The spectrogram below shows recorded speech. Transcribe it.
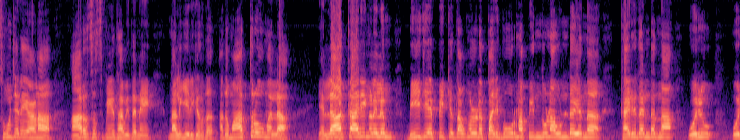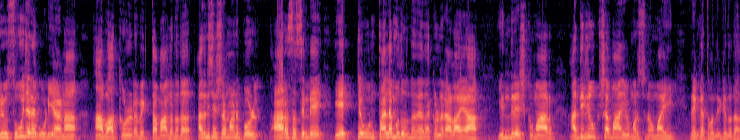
സൂചനയാണ് ആർ എസ് എസ് മേധാവി തന്നെ നൽകിയിരിക്കുന്നത്. അതുമാത്രവുമല്ല എല്ലാ കാര്യങ്ങളിലും ബി ജെ പിക്ക് തങ്ങളുടെ പരിപൂർണ പിന്തുണ ഉണ്ട് എന്ന് കരുതണ്ടെന്ന ഒരു ഒരു സൂചന കൂടിയാണ് ആ വാക്കുകളുടെ വ്യക്തമാകുന്നത്. അതിനുശേഷമാണ് ഇപ്പോൾ ആർ എസ് എസിന്റെ ഏറ്റവും തലമുതിർന്ന നേതാക്കളിലൊരാളായ ഇന്ദ്രേഷ് കുമാർ അതിരൂക്ഷമായ വിമർശനവുമായി രംഗത്ത് വന്നിരിക്കുന്നത്.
